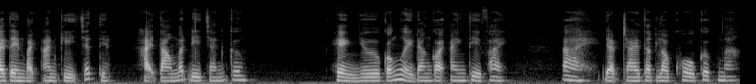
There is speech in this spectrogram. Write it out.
Cái tên Bạch An Kỳ chất tiệt, hại tao mất đi chán cơm. Hình như có người đang gọi anh thì phải. Ai, đẹp trai thật là khổ cực mà.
